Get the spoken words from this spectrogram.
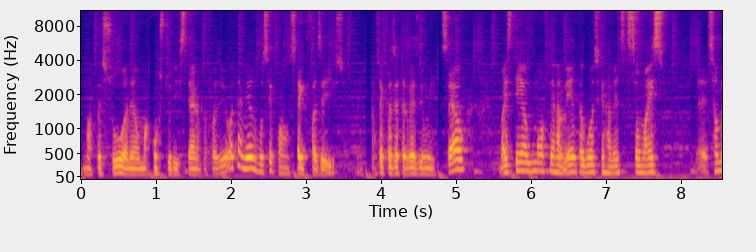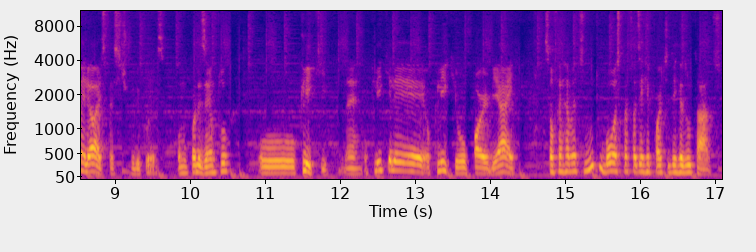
uma pessoa, né, uma consultoria externa para fazer, ou até mesmo você consegue fazer isso. Né? Consegue fazer através de um Excel, mas tem alguma ferramenta, algumas ferramentas que são mais é, são melhores para esse tipo de coisa. Como, por exemplo, o Click. Né? O Click, ele, o Click ou o Power BI são ferramentas muito boas para fazer reporte de resultados,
